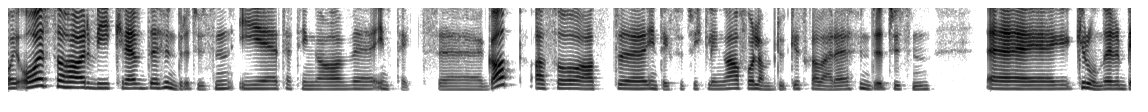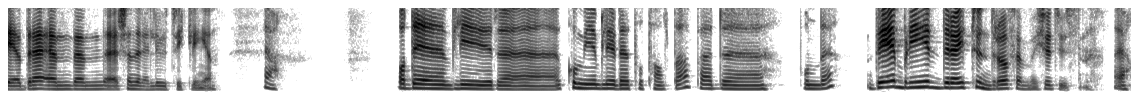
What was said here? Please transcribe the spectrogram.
Og i år så har vi krevd 100 000 i tetting av eh, inntektsgap. Altså at eh, inntektsutviklinga for landbruket skal være 100 000 eh, kroner bedre enn den generelle utviklingen. Ja. Og det blir Hvor mye blir det totalt da, per bonde? Det blir drøyt 125 000. Ja.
